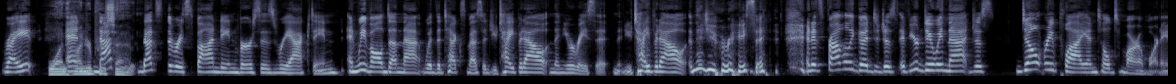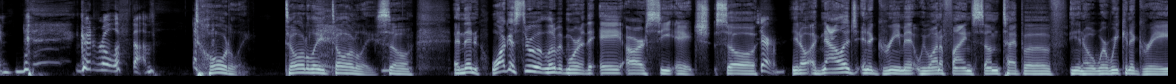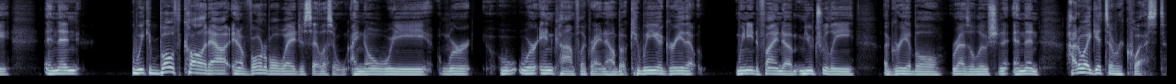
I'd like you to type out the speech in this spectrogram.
right? 100%. That's, that's, the responding versus reacting. And we've all done that with the text message. You type it out and then you erase it, and then you type it out and then you erase it. And it's probably good to just, if you're doing that, just don't reply until tomorrow morning. good rule of thumb. totally. Totally. Totally. So, and then walk us through a little bit more of the ARCH. So, sure. you know, acknowledge an agreement. We want to find some type of, you know, where we can agree and then we could both call it out in a vulnerable way. Just say, listen, I know we we're we're in conflict right now, but can we agree that we need to find a mutually agreeable resolution? And then how do I get to request?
